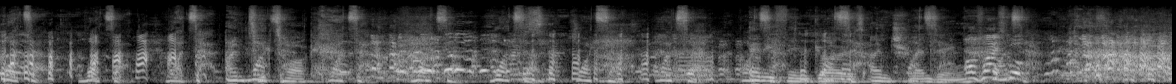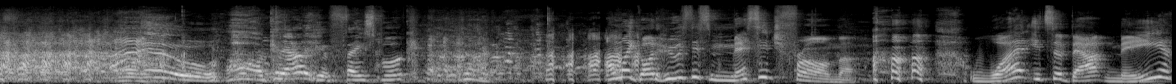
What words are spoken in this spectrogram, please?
WhatsApp, WhatsApp, WhatsApp. I'm TikTok. WhatsApp, WhatsApp, WhatsApp, WhatsApp, WhatsApp. Anything goes. I'm trending. On Facebook. Ew. Oh, get out of here, Facebook. oh my god, who is this message from? what? It's about me?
